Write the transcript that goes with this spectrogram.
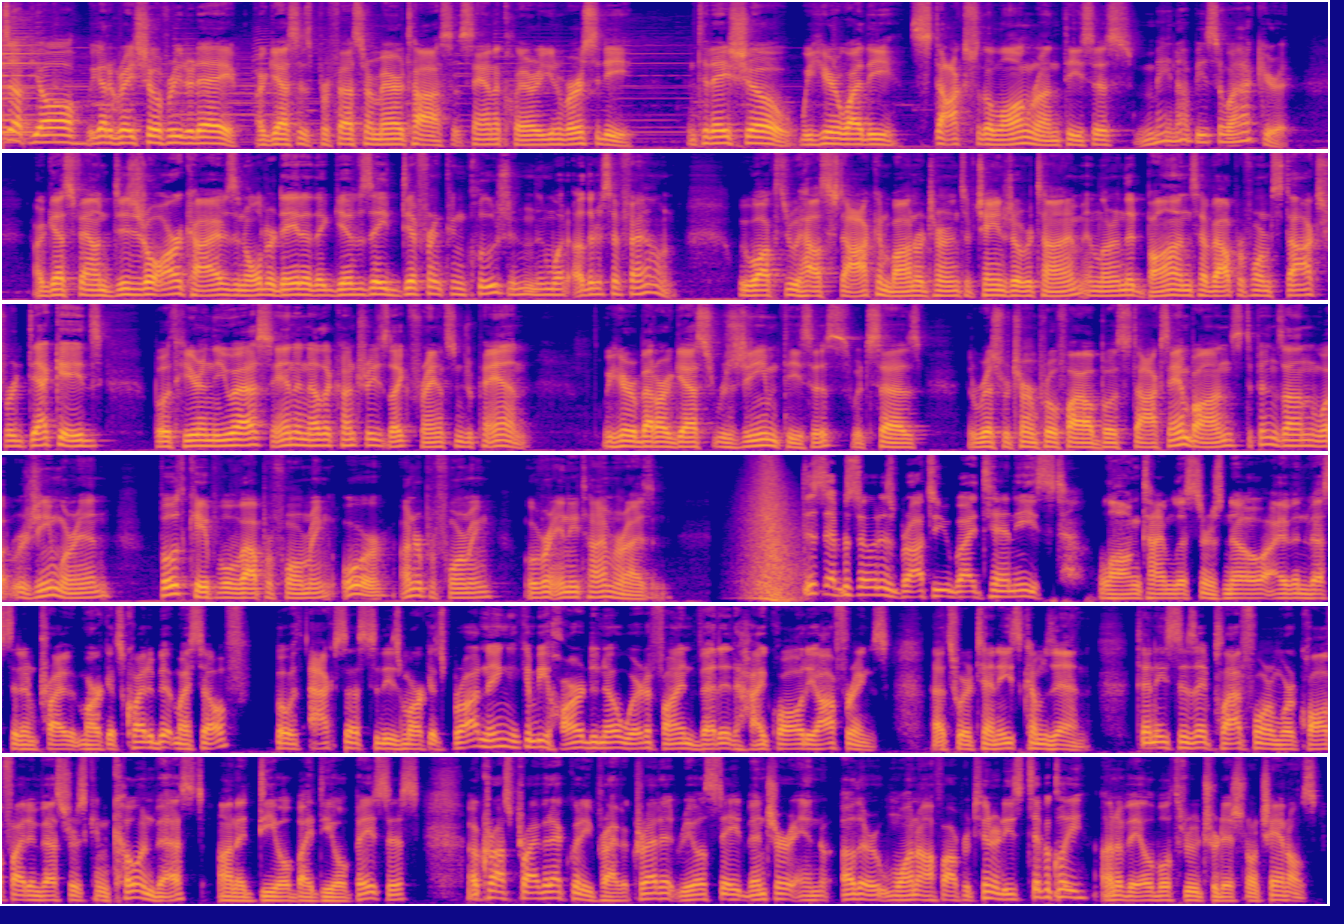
What's up, y'all? We got a great show for you today. Our guest is Professor Emeritus at Santa Clara University. In today's show, we hear why the stocks for the long run thesis may not be so accurate. Our guest found digital archives and older data that gives a different conclusion than what others have found. We walk through how stock and bond returns have changed over time and learn that bonds have outperformed stocks for decades, both here in the US and in other countries like France and Japan. We hear about our guest's regime thesis, which says the risk return profile of both stocks and bonds depends on what regime we're in, both capable of outperforming or underperforming over any time horizon. This episode is brought to you by 10 East. Longtime listeners know I've invested in private markets quite a bit myself. But with access to these markets broadening, it can be hard to know where to find vetted high quality offerings. That's where 10 East comes in. 10 East is a platform where qualified investors can co-invest on a deal by deal basis across private equity, private credit, real estate, venture, and other one-off opportunities typically unavailable through traditional channels.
